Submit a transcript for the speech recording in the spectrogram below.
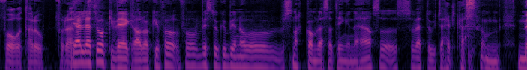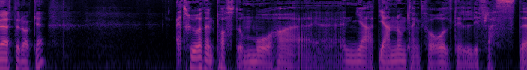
for å ta det opp? For det ja, eller at dere vegrer dere. For, for, hvis dere begynner å snakke om disse tingene her, så, så vet dere ikke helt hva som møter dere. Jeg tror at en pastor må ha en, et gjennomtenkt forhold til de fleste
